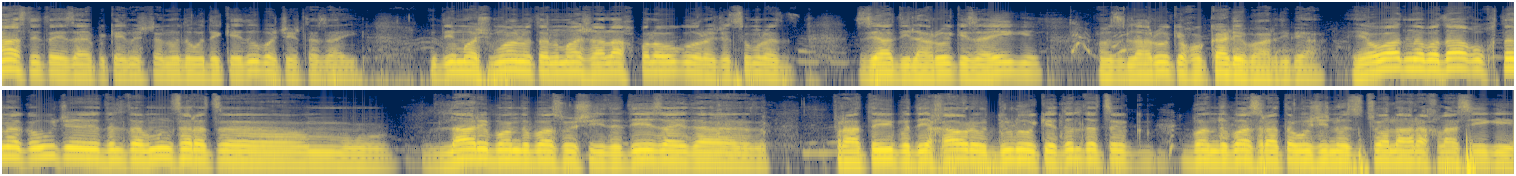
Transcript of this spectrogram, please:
ناست ته ځای پکې نشته نو د ود کېدو به چیرته ځای دې ماشومان ته ماشاءالله خپل وګوره چې څومره زیات دی لارو کې ځایږي لارو کې خو کډې بار دی بیا هېواد نه به دا غوښتنه کوو چې دلته موږ سره څه لارې بندوبست وشي د دې ځای د پراته وي په دې خاورو دوړو کې دلته څه بندوبست راته وشي نو څو لاره خلاصېږي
